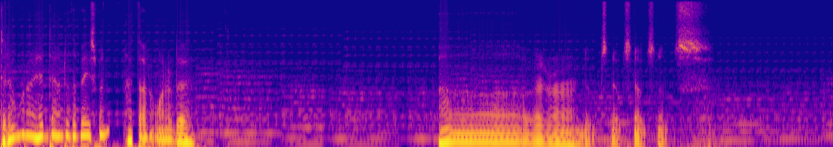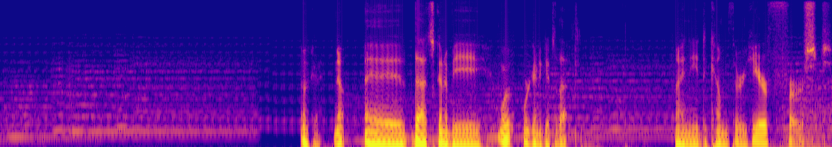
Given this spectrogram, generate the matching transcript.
Did I want to head down to the basement? I thought I wanted to... notes, notes, notes, notes. Okay, no. Uh, that's going to be... We're, we're going to get to that. I need to come through here first.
